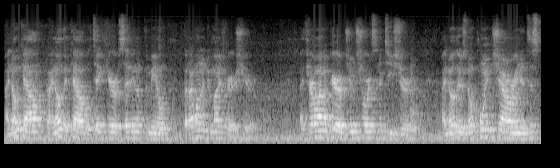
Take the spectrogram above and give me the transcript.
I know Cal, I know that Cal will take care of setting up the meal, but I want to do my fair share. I throw on a pair of gym shorts and a t-shirt. I know there's no point in showering at this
